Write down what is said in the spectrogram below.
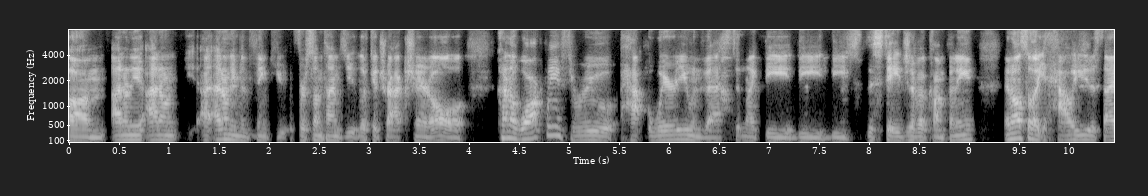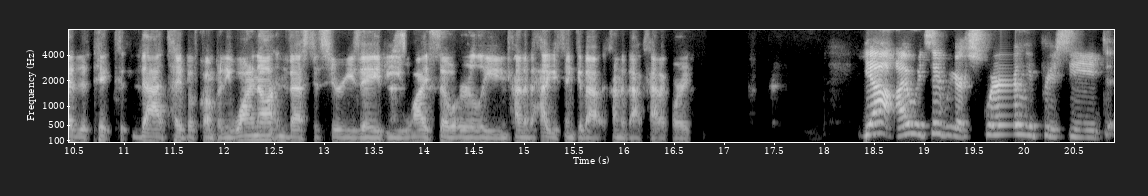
um i don't i don't i don't even think you for sometimes you look at traction at all. Kind of walk me through how, where you invest in like the, the the the stage of a company and also like how you decided to pick that type of company. Why not invest at series a b why so early and kind of how you think about kind of that category yeah, I would say we are squarely pre-seed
